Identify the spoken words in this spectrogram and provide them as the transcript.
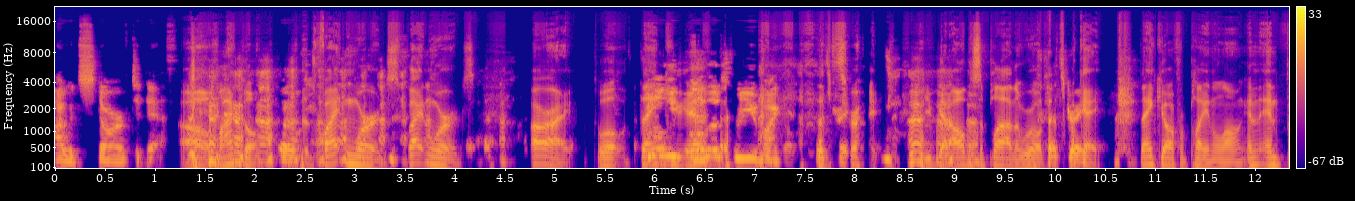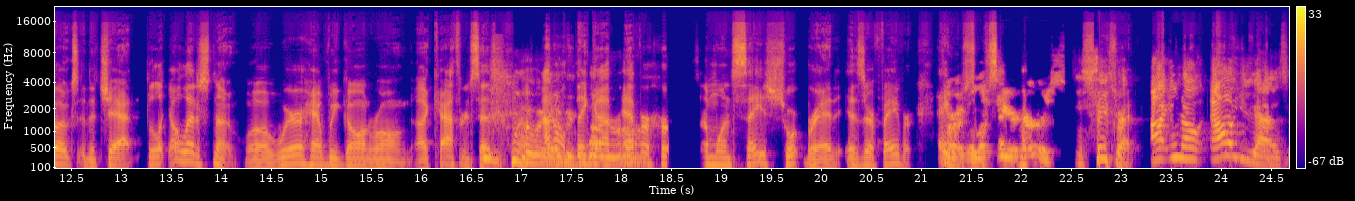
I would starve to death. Oh, Michael, fighting words, fighting words. All right. Well, thank you. All those for you, Michael. That's, That's right. You've got all the supply in the world. That's great. Okay. Thank you all for playing along. And and folks in the chat, y'all let us know. Well, where have we gone wrong? Uh, Catherine says, I don't think I've wrong? ever heard someone say shortbread is their favorite. Hey, all right, well, let's hear hers. secret. Right. I, you know, all you guys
